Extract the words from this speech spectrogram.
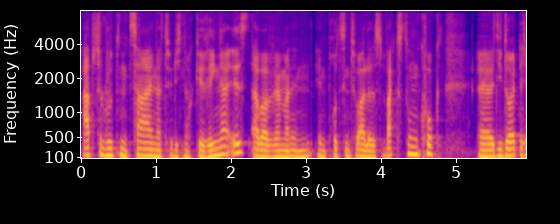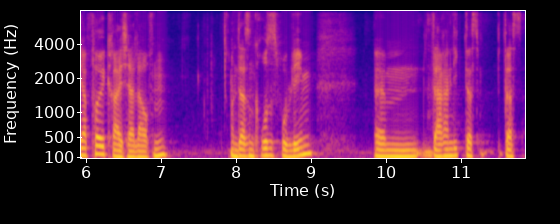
absoluten Zahlen natürlich noch geringer ist, aber wenn man in, in prozentuales Wachstum guckt, äh, die deutlich erfolgreicher laufen. Und das ist ein großes Problem. Ähm, daran liegt, dass, dass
